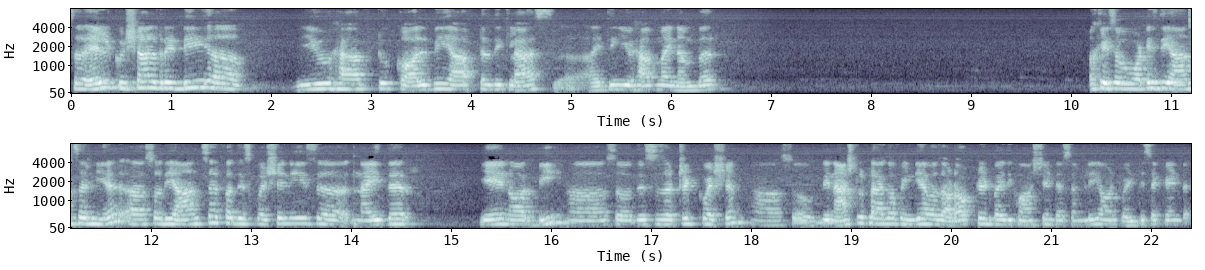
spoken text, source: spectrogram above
So L Kushal Reddy, uh, you have to call me after the class. Uh, I think you have my number. Okay, so what is the answer here? Uh, so the answer for this question is uh, neither A nor B. Uh, so this is a trick question. Uh, so the national flag of India was adopted by the Constituent Assembly on 22nd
